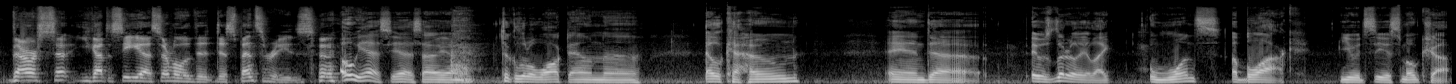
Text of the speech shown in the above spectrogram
there are se- you got to see uh, several of the dispensaries. Oh yes, yes. I uh, took a little walk down uh, El Cajon, and uh, it was literally like once a block you would see a smoke shop.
